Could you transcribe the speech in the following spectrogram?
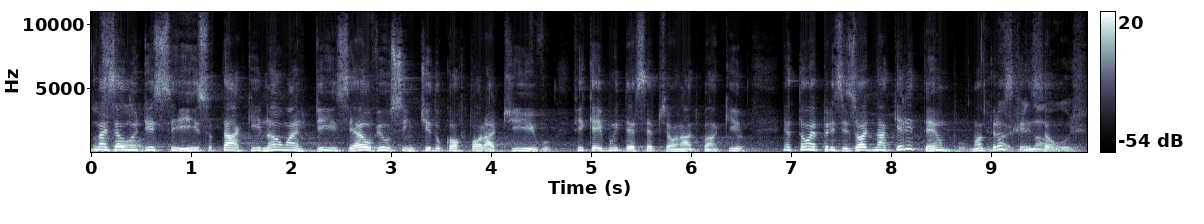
mas eu não fórum. disse isso, tá aqui, não, mas disse. Aí eu vi o sentido corporativo, fiquei muito decepcionado com aquilo. Então é preciso, olha, naquele tempo, uma transcrição. hoje.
